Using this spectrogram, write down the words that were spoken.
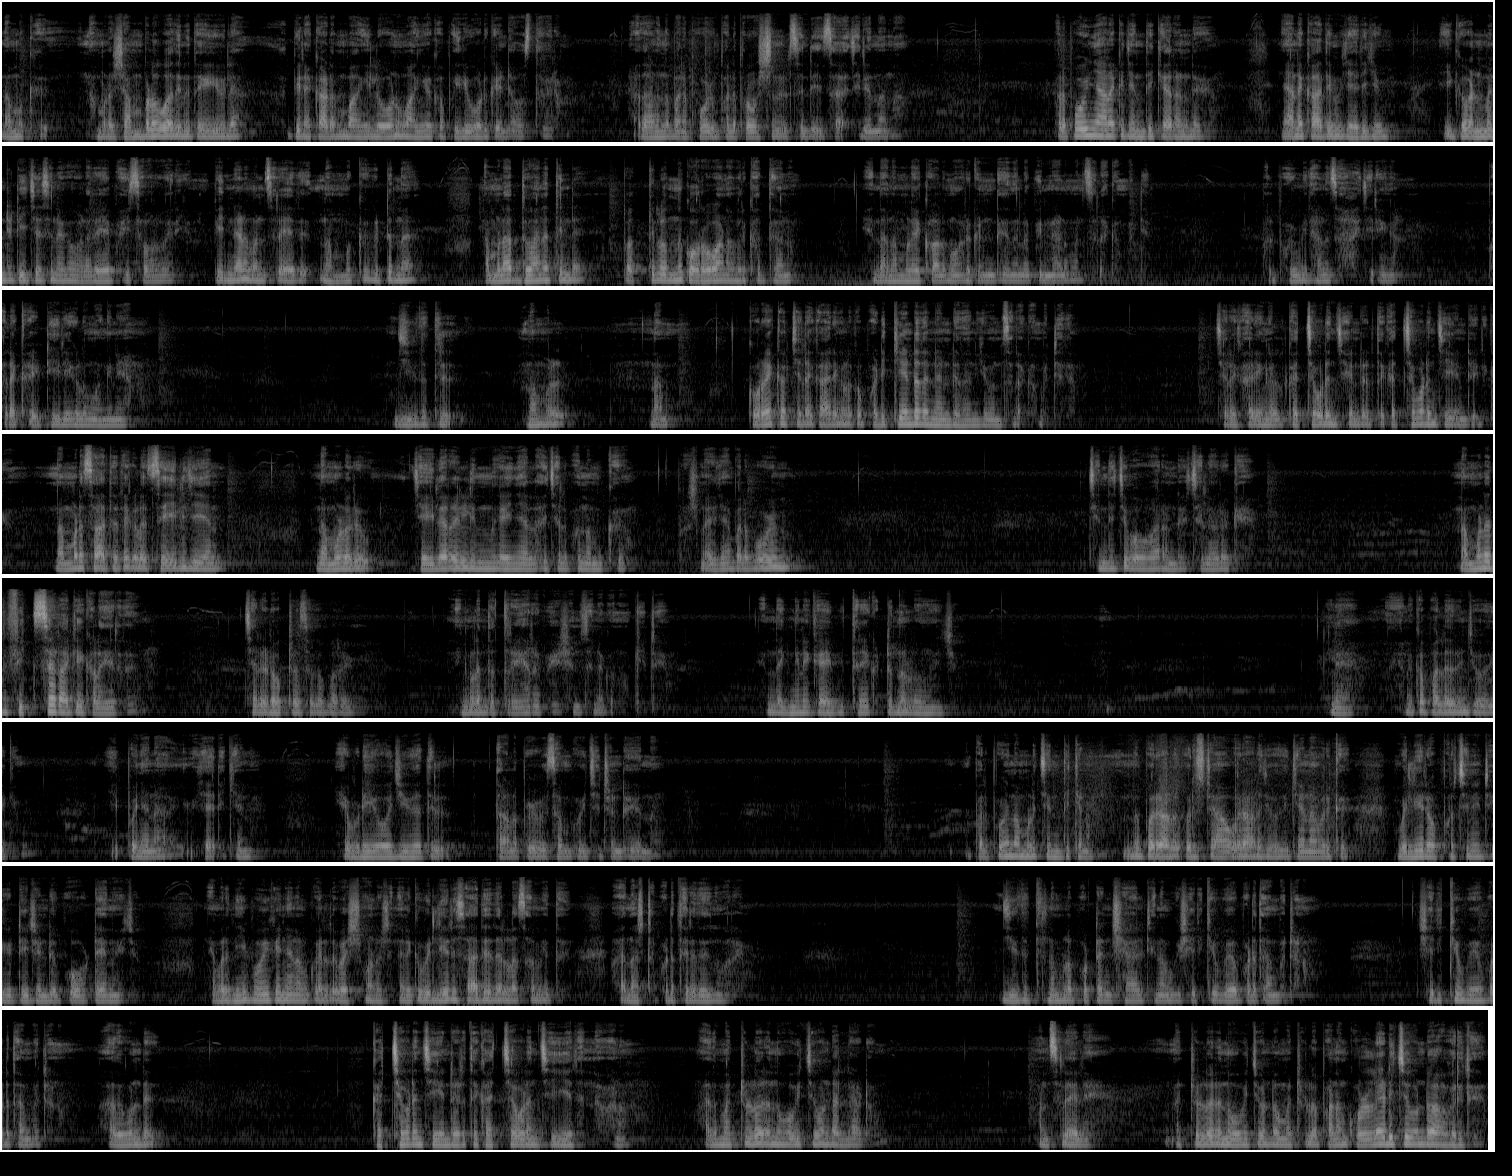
നമുക്ക് നമ്മുടെ ശമ്പളവും അതിന് തികയില്ല പിന്നെ കടം വാങ്ങി ലോൺ വാങ്ങിയൊക്കെ പിരിവ് കൊടുക്കേണ്ട അവസ്ഥ വരും. അതാണെന്ന് പലപ്പോഴും പല പ്രൊഫഷണൽസിന്റെ ഈ സാഹചര്യം തന്നെ പലപ്പോഴും ഞാനൊക്കെ ചിന്തിക്കാറുണ്ട്. ഞാനൊക്കെ ആദ്യം വിചാരിക്കും ഈ ഗവൺമെന്റ് ടീച്ചേഴ്സിനൊക്കെ വളരെ പൈസ കുറവായിരിക്കും. പിന്നെയാണ് മനസ്സിലായത് നമുക്ക് കിട്ടുന്ന നമ്മുടെ അധ്വാനത്തിന്റെ പത്തിലൊന്ന് കുറവാണ് അവർക്ക് അധ്വാനം. എന്നാൽ നമ്മളെക്കാളും അവർക്ക് ഉണ്ട് എന്നുള്ളത് പിന്നെയാണ് മനസ്സിലാക്കാൻ പറ്റിയത് പലപ്പോഴും ഇതാണ് സാഹചര്യങ്ങൾ. പല ക്രൈറ്റീരിയകളും അങ്ങനെയാണ്. ജീവിതത്തിൽ നമ്മൾ കുറേയൊക്കെ ചില കാര്യങ്ങളൊക്കെ പഠിക്കേണ്ടത് തന്നെ എനിക്ക് മനസ്സിലാക്കാൻ പറ്റിയത്. ചില കാര്യങ്ങൾ കച്ചവടം ചെയ്യേണ്ടടുത്ത് കച്ചവടം ചെയ്യേണ്ടിയിരിക്കും നമ്മുടെ സാധ്യതകളെ സെയിൽ ചെയ്യാൻ നമ്മളൊരു ജയിലറിൽ നിന്ന് കഴിഞ്ഞാൽ അത് ചിലപ്പോൾ നമുക്ക് പ്രശ്നമായി ഞാൻ പലപ്പോഴും ചിന്തിച്ച് പോകാറുണ്ട് ചിലവരൊക്കെ. നമ്മളൊരു ഫിക്സഡ് ആക്കി കളയരുത്. ചില ഡോക്ടേഴ്സൊക്കെ പറയും നിങ്ങളെന്താ അത്രയേറെ പേഷ്യൻസിനൊക്കെ നോക്കിയിട്ട്? എന്താ ഇങ്ങനെയൊക്കെ ആയി ഇത്രേ കിട്ടുന്നുള്ളൂ? എന്ന് ചോദിച്ചു. അല്ലേ? അങ്ങനെയൊക്കെ പലരും ചോദിക്കും. ഇപ്പോൾ ഞാൻ വിചാരിക്കുകയാണ് എവിടെയോ ജീവിതത്തിൽ താളപ്പിഴവ് സംഭവിച്ചിട്ടുണ്ട് എന്ന്. പലപ്പോഴും നമ്മൾ ചിന്തിക്കണം. ഇന്നിപ്പോൾ ഒരാൾ ഒരു സ്റ്റാ ഒരാൾ ചോദിക്കുകയാണ് അവർക്ക് വലിയൊരു ഓപ്പർച്യൂണിറ്റി കിട്ടിയിട്ടുണ്ട് പോട്ടെ എന്ന് ചോദിച്ചു. ഞാൻ പറയും നീ പോയി കഴിഞ്ഞാൽ നമുക്ക് നല്ല വിഷമമാണ്. പക്ഷെ നിനക്ക് വലിയൊരു സാധ്യത ഉള്ള സമയത്ത് അത് നഷ്ടപ്പെടുത്തരുത് എന്ന് പറയും. ജീവിതത്തിൽ നമ്മളെ പൊട്ടൻഷ്യാലിറ്റി നമുക്ക് ശരിക്കും ഉപയോഗപ്പെടുത്താൻ പറ്റണം. ശരിക്കും ഉപയോഗപ്പെടുത്താൻ പറ്റണം. അതുകൊണ്ട് കച്ചവടം ചെയ്യേണ്ടടുത്ത് കച്ചവടം ചെയ്യുക തന്നെ വേണം. അത് മറ്റുള്ളവരെ നോവിച്ചുകൊണ്ടല്ല കേട്ടോ. മനസ്സിലായില്ലേ? മറ്റുള്ളവരെ നോവിച്ചുകൊണ്ടോ മറ്റുള്ള പണം കൊള്ളയടിച്ചുകൊണ്ടോ ആവരുത്.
